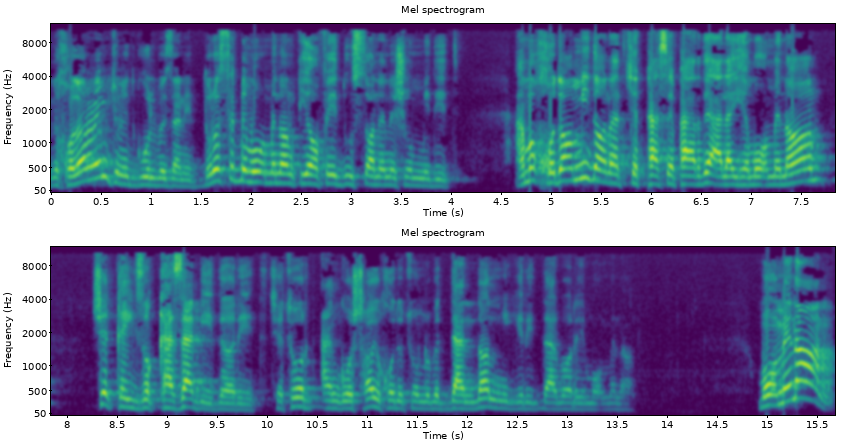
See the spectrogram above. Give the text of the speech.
یعنی خدا را نمی‌تونید گول بزنید. درسته به مؤمنان قیافه دوستانه نشون می‌دید. اما خدا می‌داند که پس پرده علیه مؤمنان چه قیز و غضبی دارید. چطور انگشت های خودتون رو به دندان می‌گیرید درباره مؤمنان. مؤمنان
